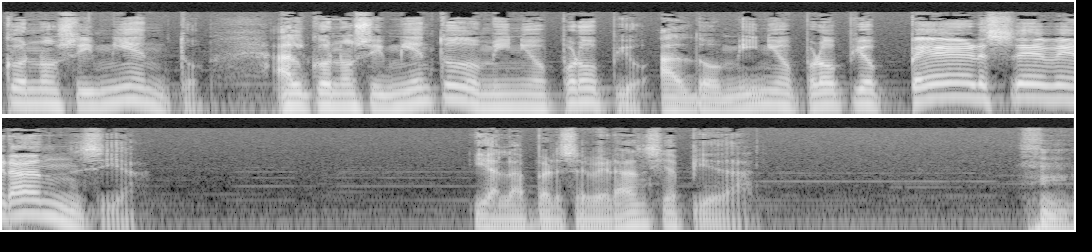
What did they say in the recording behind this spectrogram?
conocimiento, al conocimiento dominio propio, al dominio propio perseverancia y a la perseverancia piedad. Hmm.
